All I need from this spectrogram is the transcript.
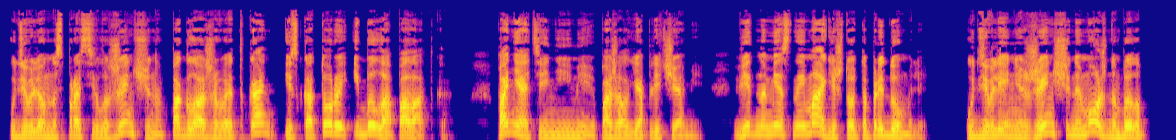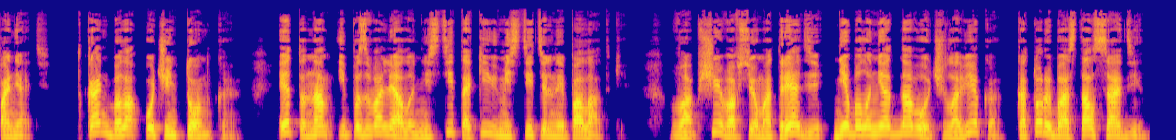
– удивленно спросила женщина, поглаживая ткань, из которой и была палатка. «Понятия не имею», – пожал я плечами. «Видно, местные маги что-то придумали». Удивление женщины можно было понять. Ткань была очень тонкая. Это нам и позволяло нести такие вместительные палатки. Вообще во всем отряде не было ни одного человека, который бы остался один.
